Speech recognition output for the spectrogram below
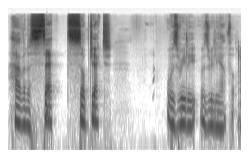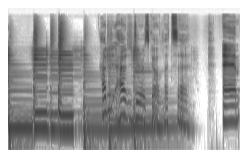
having a set subject was really was really helpful. How did how did yours go? Let's uh Um,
